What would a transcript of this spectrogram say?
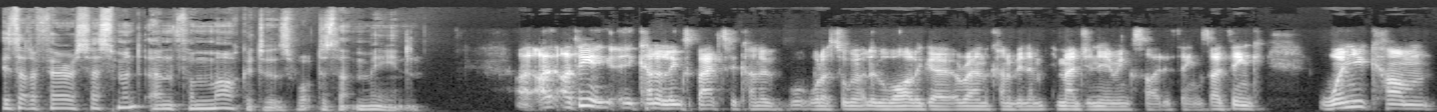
Is that a fair assessment? And for marketers, what does that mean? I, I think it, it, kind of links back to kind of what I was talking about a little while ago around the kind of imagineering side of things. I think when you come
